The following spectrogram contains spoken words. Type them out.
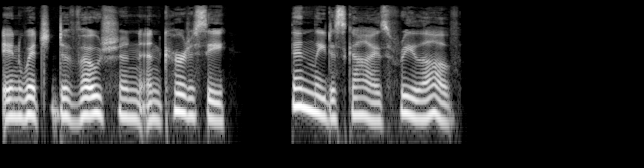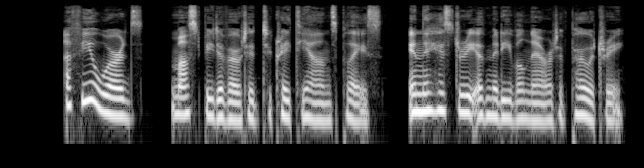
in which devotion and courtesy thinly disguise free love. A few words must be devoted to Chrétien's place in the history of medieval narrative poetry.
